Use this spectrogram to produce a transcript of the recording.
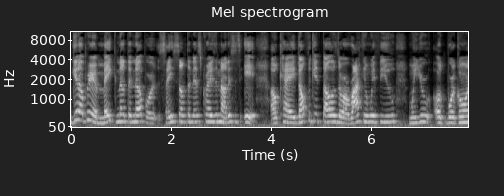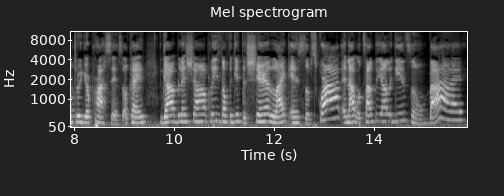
get up here and make nothing up or say something that's crazy. No this is it okay? Don't forget those that are rocking with you when you uh, were going through your process okay? God bless y'all. Please don't forget to share like and subscribe and i will talk to y'all again soon. Bye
